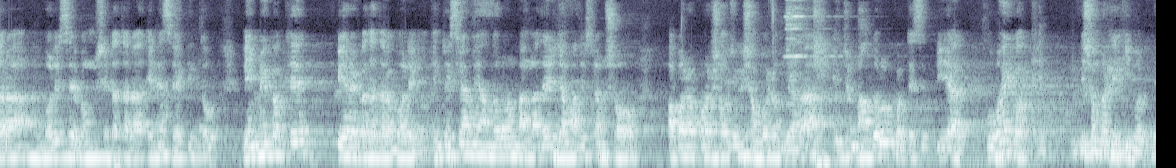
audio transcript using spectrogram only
তারা বলেছে এবং সেটা তারা এনেছে, কিন্তু নিম্ন কক্ষে পিআর এর কথা তারা বলেনি। কিন্তু ইসলামী আন্দোলন, বাংলাদেশ, জামাত ইসলাম সহ অপর অপর সহযোগী সংগঠন যারা এই জন্য আন্দোলন করতেছে পিআর উভয় কক্ষে, এ সম্পর্কে কি বলবে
